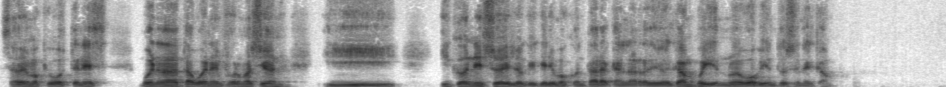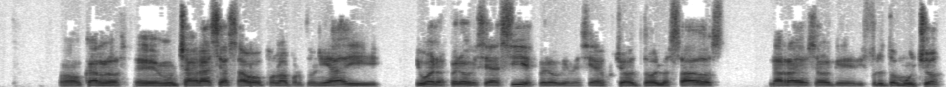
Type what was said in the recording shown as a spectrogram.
Sabemos que vos tenés buena data, buena información y, y con eso es lo que queremos contar acá en la Radio del Campo y en Nuevos Vientos en el Campo. Carlos, eh, muchas gracias a vos por la oportunidad y, bueno, espero que sea así, espero que me sigan escuchando todos los sábados. La radio es algo que disfruto mucho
